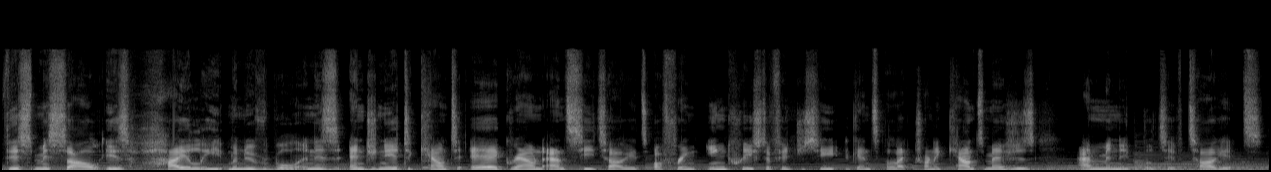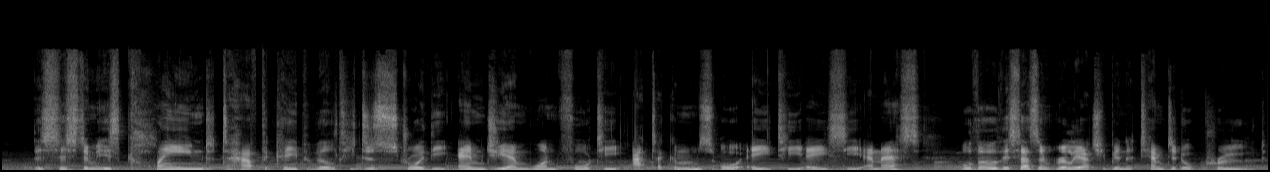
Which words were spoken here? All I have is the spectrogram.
This missile is highly maneuverable and is engineered to counter air, ground, and sea targets, offering increased efficiency against electronic countermeasures and manipulative targets. The system is claimed to have the capability to destroy the MGM-140 ATACMS or ATACMS, although this hasn't really actually been attempted or proved.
